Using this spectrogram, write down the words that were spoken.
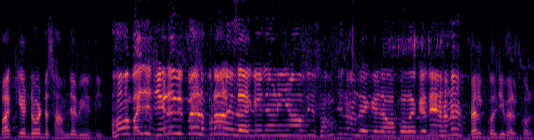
ਬਾਕੀ ਅੱਡੋ ਅੱਡ ਸਮਝ ਆ ਵੀਰ ਦੀ। ਹਾਂ ਬਾਈ ਜੀ ਜਿਹੜੇ ਵੀ ਭੈਣ ਭਰਾ ਨੇ ਲੈ ਕੇ ਜਾਣੀ ਆ ਆਪਦੀ ਸਮਝ ਨਾਲ ਲੈ ਕੇ ਜਾਓ ਪਤਾ ਕਹਿੰਦੇ ਆ ਹਨਾ? ਬਿਲਕੁਲ ਜੀ ਬਿਲਕੁਲ।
